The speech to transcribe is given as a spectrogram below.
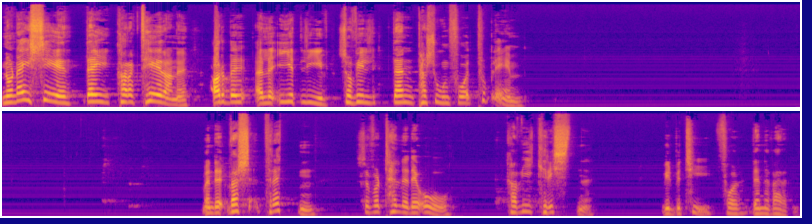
Når de ser de karakterene arbeid, i et liv, så vil den personen få et problem. Men det, vers 13 så forteller det òg hva vi kristne vil bety for denne verden.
